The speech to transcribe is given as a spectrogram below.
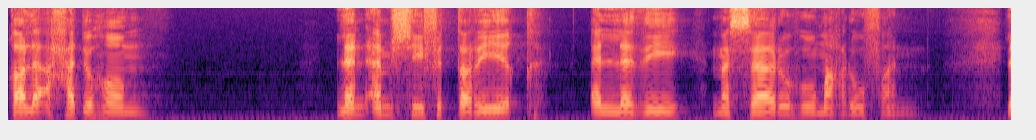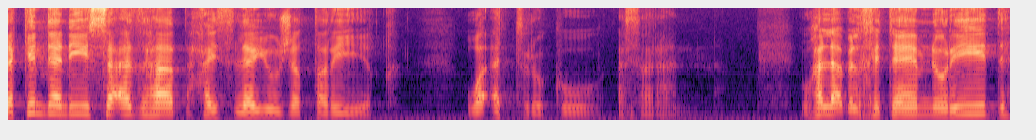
قال أحدهم لن أمشي في الطريق الذي مساره معروفا لكنني سأذهب حيث لا يوجد طريق وأترك اثرا. وهلأ بالختام نريد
